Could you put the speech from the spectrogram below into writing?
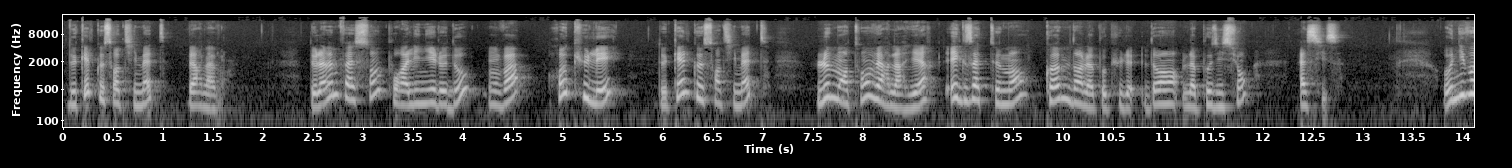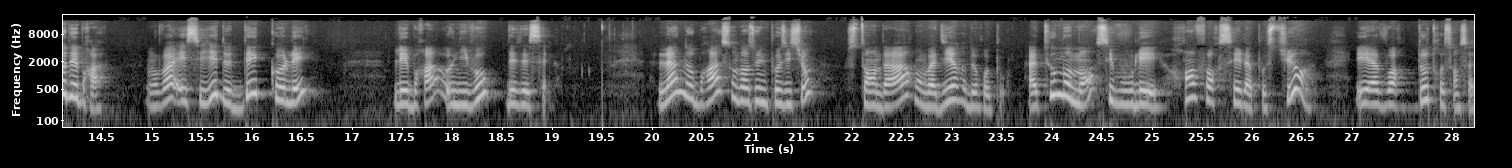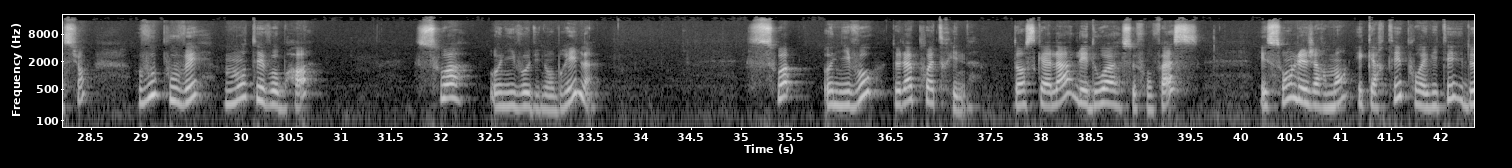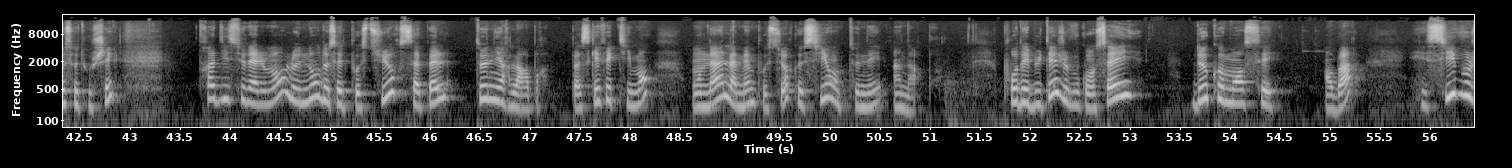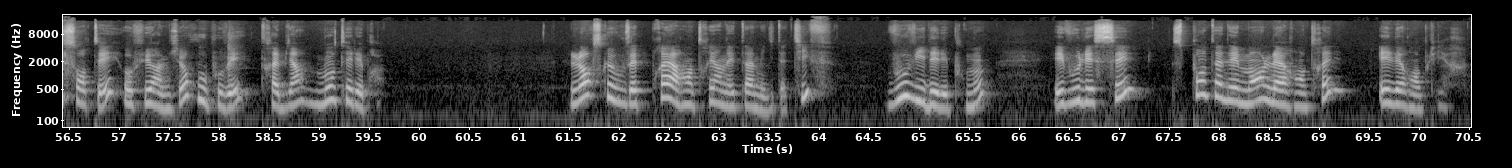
de quelques centimètres vers l'avant. De la même façon, pour aligner le dos, on va reculer de quelques centimètres le menton vers l'arrière, exactement comme dans la, position assise. Au niveau des bras, on va essayer de décoller les bras au niveau des aisselles. Là, nos bras sont dans une position standard, on va dire, de repos. À tout moment, si vous voulez renforcer la posture et avoir d'autres sensations, vous pouvez monter vos bras, soit au niveau du nombril, soit au niveau de la poitrine. Dans ce cas-là, les doigts se font face et sont légèrement écartés pour éviter de se toucher. Traditionnellement, le nom de cette posture s'appelle tenir l'arbre, parce qu'effectivement, on a la même posture que si on tenait un arbre. Pour débuter, je vous conseille de commencer en bas et si vous le sentez, au fur et à mesure, vous pouvez très bien monter les bras. Lorsque vous êtes prêt à rentrer en état méditatif, vous videz les poumons et vous laissez spontanément l'air rentrer et les remplir.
